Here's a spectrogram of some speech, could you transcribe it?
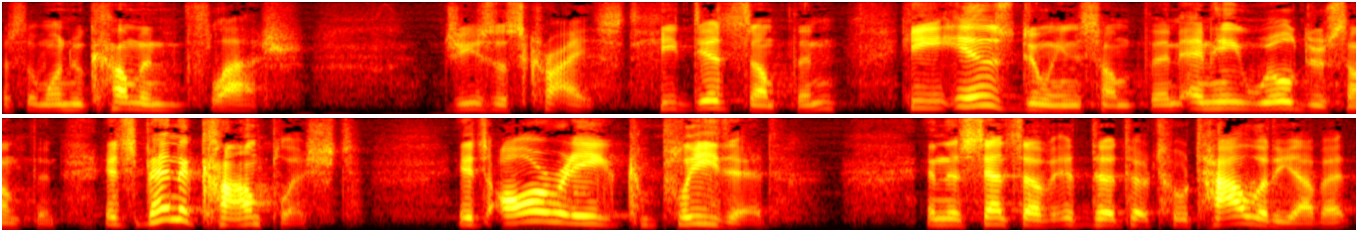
as the one who come in flesh. Jesus Christ. He did something, He is doing something, and He will do something. It's been accomplished, it's already completed in the sense of the, the totality of it,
